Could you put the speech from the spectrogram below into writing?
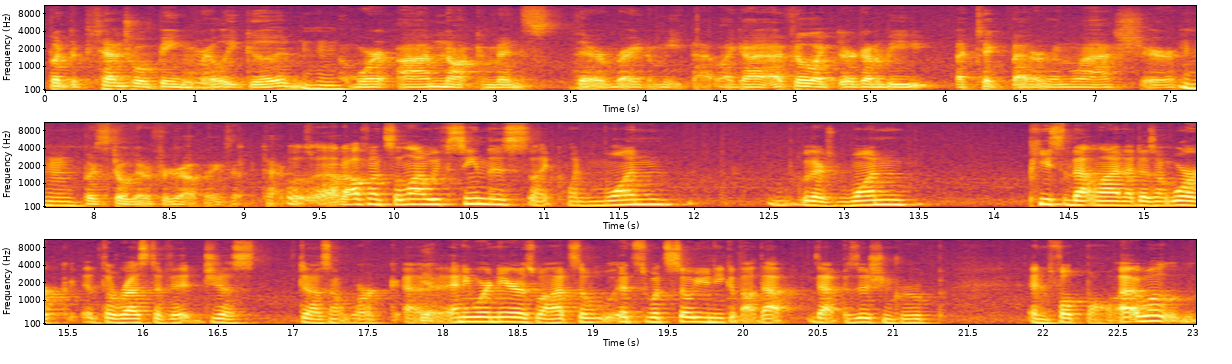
But the potential of being really good, Mm-hmm. where I'm not convinced they're ready to meet that. Like I, I feel like they're going to be a tick better than last year, but still going to figure out things at the tackle. Mm-hmm. Well, at offensive line, we've seen this like when one, there's one piece of that line that doesn't work, the rest of it just doesn't work uh, Yeah. anywhere near as well. That's a, it's what's so unique about that that position group in football. I will,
